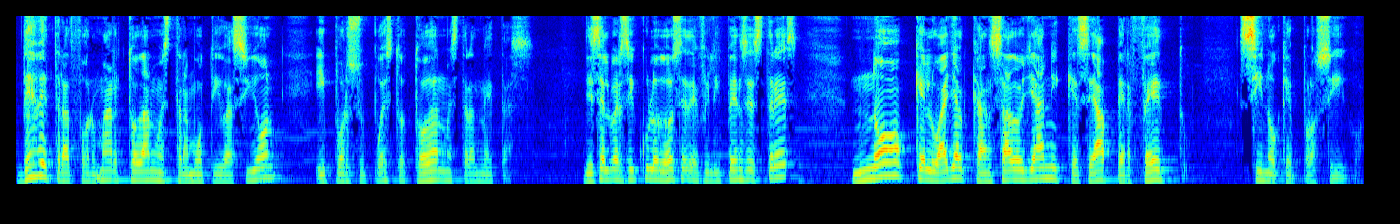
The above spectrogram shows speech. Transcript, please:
debe transformar toda nuestra motivación y por supuesto todas nuestras metas. Dice el versículo 12 de Filipenses 3, no que lo haya alcanzado ya ni que sea perfecto, sino que prosigo,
